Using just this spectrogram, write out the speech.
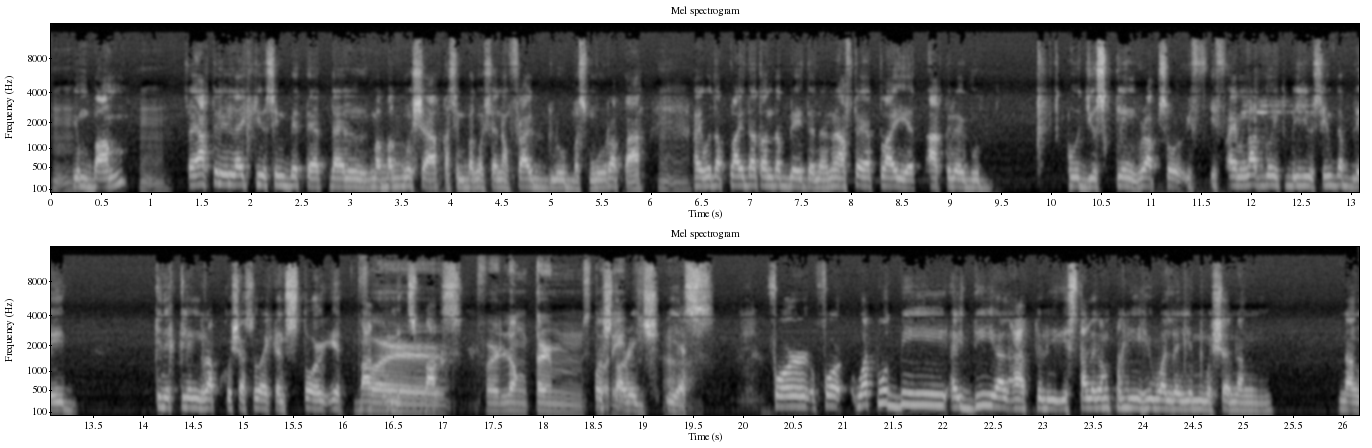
Mm-mm. yung balm. Mm-mm. So I actually like using Bitet dahil mabango siya kasi bango siya ng frog glue, mas mura pa. Mm-mm. I would apply that on the blade and then after I apply it, actually I would would use cling wrap. So if if I'm not going to be using the blade, kinikling wrap ko siya so I can store it back for, in its box. For long-term storage. For storage, uh-huh. yes. For for what would be ideal actually is talagang paghihiwalayin mo siya ng ng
